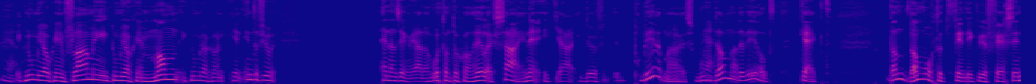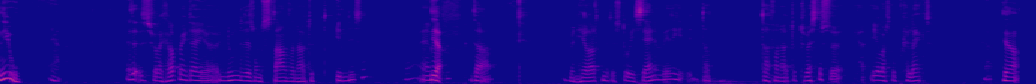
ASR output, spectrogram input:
Ja. Ik noem jou geen Vlaming, ik noem jou geen man, ik noem jou gewoon geen interviewer. En dan zeggen we, ja, dat wordt dan toch wel heel erg saai. Nee, ik, ja, ik durf, probeer het maar eens. Hoe Ja. je dan naar de wereld kijkt. Dan, dan wordt het, vind ik, weer vers en nieuw. Het is wel grappig dat je noemde, dat is ontstaan vanuit het Indische. En Ja. dat, ik ben heel hard met de Stoïcijnen bezig, dat, dat vanuit het Westerse ja, heel hard op gelijkt. Ja,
